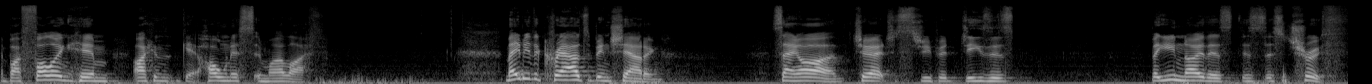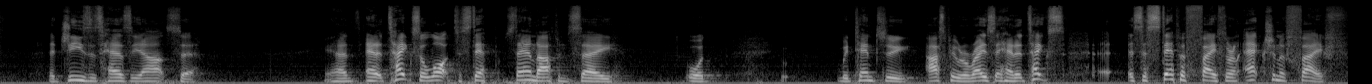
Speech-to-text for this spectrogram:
and by following him, I can get wholeness in my life. Maybe the crowds have been shouting, saying, Oh, church is stupid, Jesus. But you know there's, there's this truth that Jesus has the answer. and it takes a lot to step, stand up and say, or we tend to ask people to raise their hand. It takes, it's a step of faith or an action of faith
